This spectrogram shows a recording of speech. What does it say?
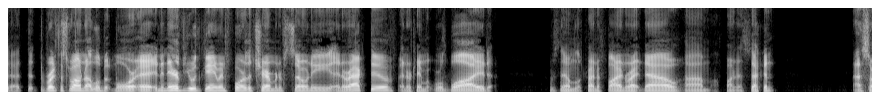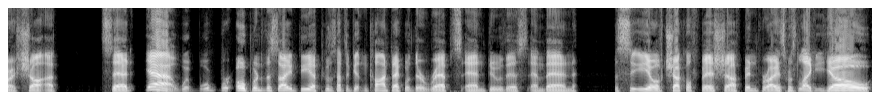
to, to break this down a little bit more, uh, in an interview with Game Informer, the chairman of Sony Interactive Entertainment Worldwide, whose name I'm trying to find right now, um, I'll find in a second. Uh, sorry, Shawn uh, said, "Yeah, we're, we're open to this idea. People just have to get in contact with their reps and do this." And then the CEO of Chucklefish, uh, Finn Brice, was like, "Yo,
